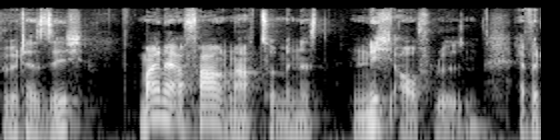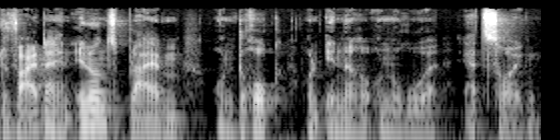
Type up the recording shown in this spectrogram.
wird er sich, meiner Erfahrung nach zumindest, nicht auflösen. Er wird weiterhin in uns bleiben und Druck und innere Unruhe erzeugen.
